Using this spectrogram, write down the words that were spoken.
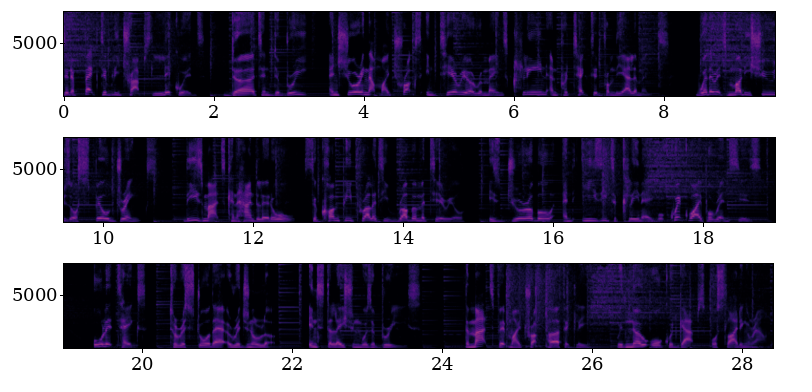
It effectively traps liquids, dirt, and debris, ensuring that my truck's interior remains clean and protected from the elements. Whether it's muddy shoes or spilled drinks, these mats can handle it all. Comfy Quality rubber material is durable and easy to clean able quick wipe or rinses, all it takes to restore their original look. Installation was a breeze. The mats fit my truck perfectly, with no awkward gaps or sliding around.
